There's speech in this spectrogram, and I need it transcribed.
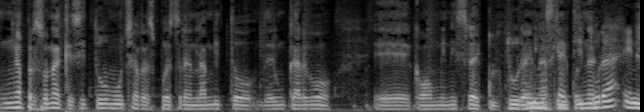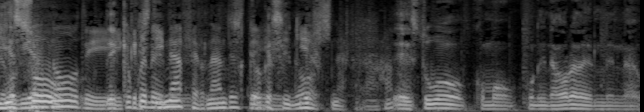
una persona que sí tuvo mucha respuesta en el ámbito de un cargo eh, como ministra de Cultura Ministra de en Argentina. Cultura en el Y eso, gobierno de en Cristina el- Fernández creo de que sí, ¿no? Kirchner. Ajá. Eh, Estuvo como coordinadora de, de la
